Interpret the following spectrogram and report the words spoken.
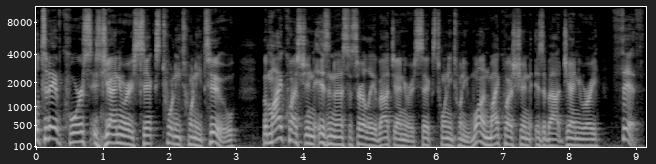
Well, today, of course, is January 6, 2022. But my question isn't necessarily about January 6, 2021. My question is about January 5th,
